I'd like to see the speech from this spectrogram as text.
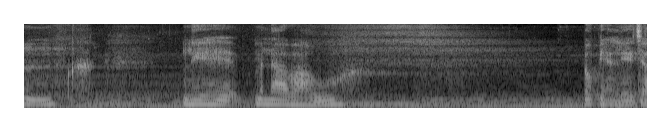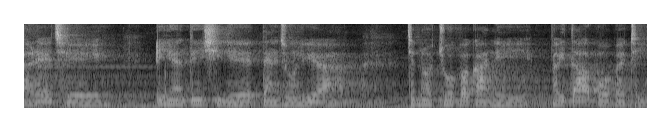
อืมငယ်မနာပါဘူး တော့ပြန်လဲကြတဲ့အချိန်အရန်သိရှိနေတဲ့တန်ကြုံလေးကကျွန်တော်ကြောဘက်ကနေဗိုက်သားအပေါ်ဘက်ထိ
